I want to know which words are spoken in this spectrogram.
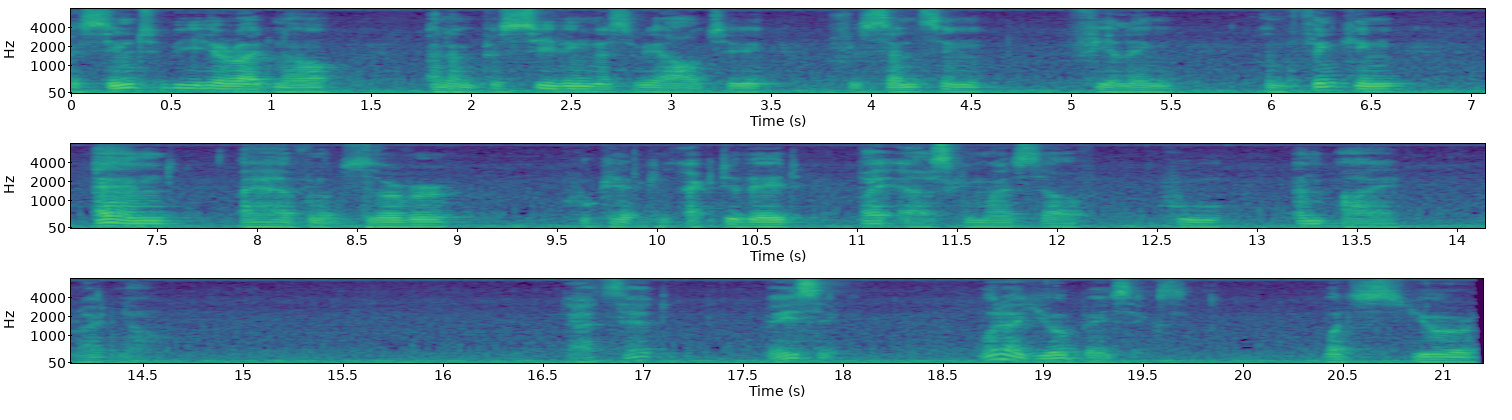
I seem to be here right now, and I'm perceiving this reality through sensing, feeling, and thinking, and I have an observer who can, activate by asking myself, who am I right now? That's it. Basic. What are your basics? What's your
